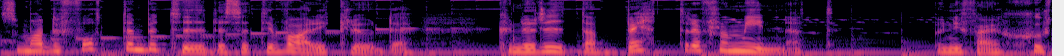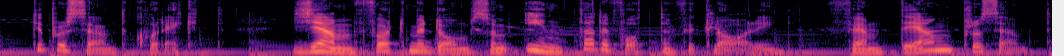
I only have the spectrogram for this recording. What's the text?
som hade fått en betydelse till varje kludde kunde rita bättre från minnet, ungefär 70 procent korrekt, jämfört med de som inte hade fått en förklaring, 51 procent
